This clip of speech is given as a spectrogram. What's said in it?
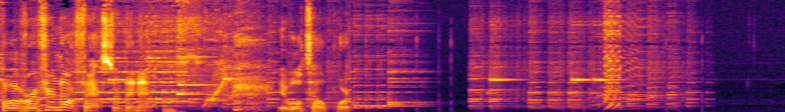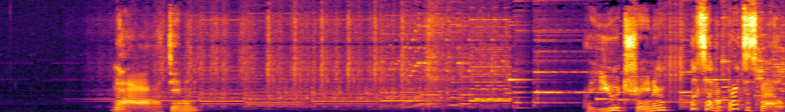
However, if you're not faster than it, it will teleport. Ah, damn it. Are you a trainer? Let's have a practice battle.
